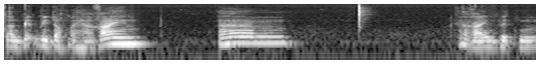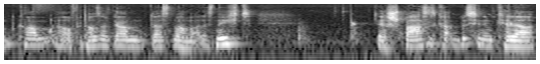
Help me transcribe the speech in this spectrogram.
Dann bitten wir ihn doch mal herein. Ähm, hereinbitten. Komm, hör auf mit Hausaufgaben. Das machen wir alles nicht. Der Spaß ist gerade ein bisschen im Keller.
